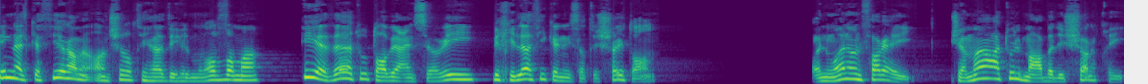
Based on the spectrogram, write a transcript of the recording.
إن الكثير من أنشطة هذه المنظمة هي ذات طابع سري بخلاف كنيسة الشيطان. عنوان فرعي: جماعة المعبد الشرقي.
